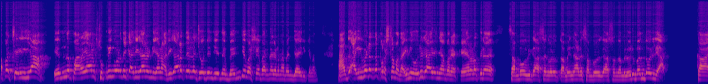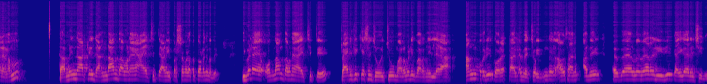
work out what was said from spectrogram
അപ്പൊ ചെയ്യാം എന്ന് പറയാൻ സുപ്രീം കോടതിക്ക് അധികാരമുണ്ട്. ഞാൻ അധികാരത്തെയല്ല ചോദ്യം ചെയ്യുന്നത്. ബെഞ്ച് പക്ഷേ ഭരണഘടനാ ബെഞ്ചായിരിക്കണം അത് ഇവിടത്തെ പ്രശ്നം അതാ. ഇനി ഒരു കാര്യം ഞാൻ പറയാം. കേരളത്തിലെ സംഭവ വികാസങ്ങളും തമിഴ്നാട് സംഭവ വികാസവും തമ്മിൽ ഒരു ബന്ധമില്ല കാരണം തമിഴ്നാട്ടിൽ രണ്ടാം തവണ അയച്ചിട്ടാണ് ഈ പ്രശ്നങ്ങളൊക്കെ തുടങ്ങുന്നത്. ഇവിടെ ഒന്നാം തവണ അയച്ചിട്ട് ക്ലാരിഫിക്കേഷൻ ചോദിച്ചു. മറുപടി പറഞ്ഞില്ല. അങ്ങ് ഒരു കുറെ കാലം വെച്ചോണ്ടിരുന്ന് അവസാനം അത് വേറെ രീതിയിൽ കൈകാര്യം ചെയ്തു.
